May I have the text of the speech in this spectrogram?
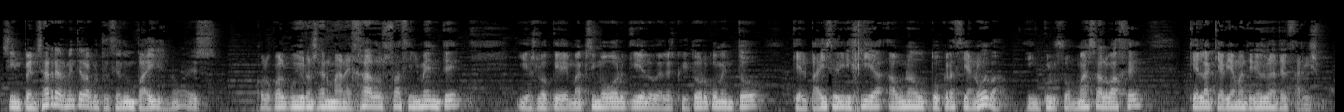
sin pensar realmente en la construcción de un país. ¿no? Es, con lo cual pudieron ser manejados fácilmente y es lo que Máximo Gorky, lo del escritor, comentó que el país se dirigía a una autocracia nueva, incluso más salvaje que la que había mantenido durante el zarismo.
